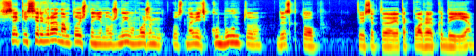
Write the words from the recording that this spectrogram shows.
Всякие сервера нам точно не нужны. Мы можем установить Kubuntu десктоп. То есть это, я так полагаю, KDE.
